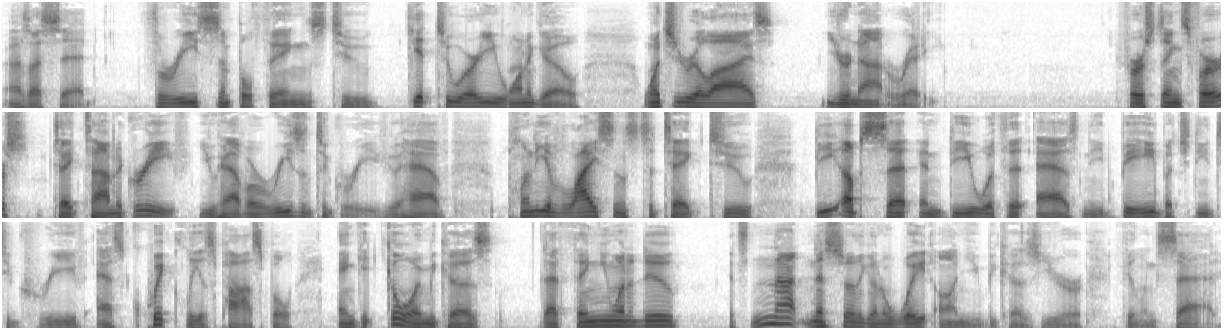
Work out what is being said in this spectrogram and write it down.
As I said, three simple things to get to where you want to go once you realize you're not ready. First things first, take time to grieve. You have a reason to grieve. You have plenty of license to take to be upset and deal with it as need be, but you need to grieve as quickly as possible and get going because that thing you want to do, it's not necessarily going to wait on you because you're feeling sad.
